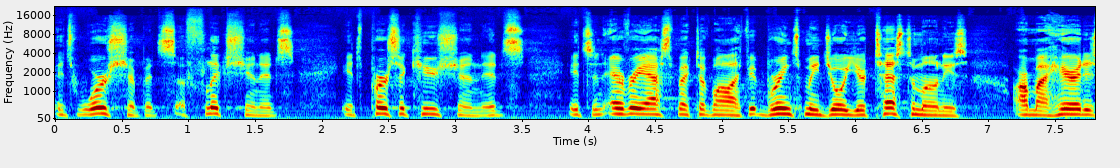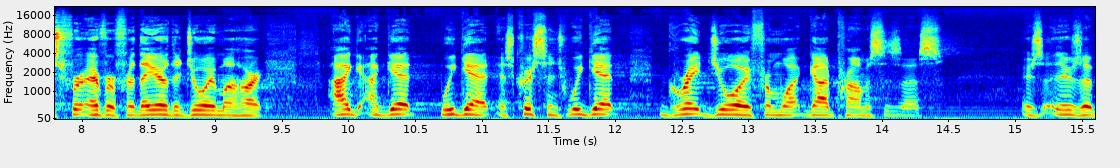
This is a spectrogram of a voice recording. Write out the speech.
it's worship, it's affliction, it's, it's persecution, it's, it's in every aspect of my life. It brings me joy. Your testimonies are my heritage forever, for they are the joy of my heart. I, I, get, we get, as Christians, we get great joy from what God promises us. There's, there's a,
